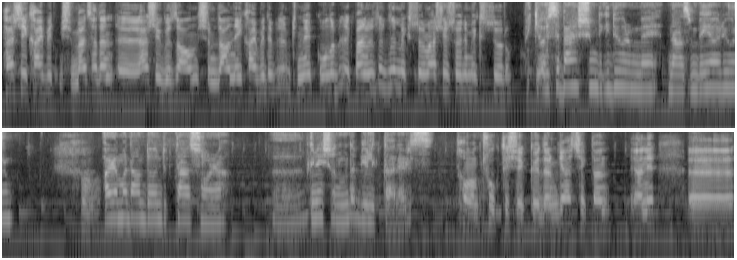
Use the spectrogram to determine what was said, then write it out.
her şeyi kaybetmişim. Ben zaten eee, her şeyi göze almışım. Daha neyi kaybedebilirim ki? Ne olabilir ki? Ben özür dilemek istiyorum, her şeyi söylemek istiyorum. Peki öyleyse ben şimdi gidiyorum ve Nazım Bey'i arıyorum. Aramadan döndükten sonra e, Güneş Hanım'ı da birlikte ararız. Tamam çok teşekkür ederim. Gerçekten yani eee,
